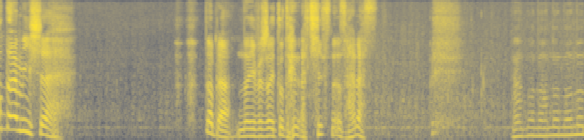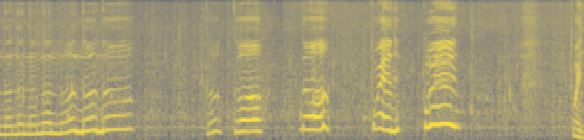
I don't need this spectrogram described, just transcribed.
uda mi się. Dobra, najwyżej tutaj nacisnę zaraz. No, no, no, no, no, no, no, no, no, no, no, no. No, no, no. Płyń, płyń. Płyń,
